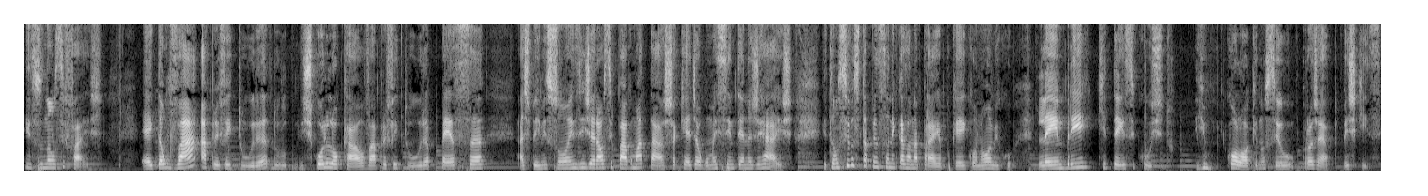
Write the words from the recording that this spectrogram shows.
Isso não se faz. É, então vá à prefeitura, do, escolha o local, vá à prefeitura, peça as permissões, em geral se paga uma taxa que é de algumas centenas de reais. Então, se você está pensando em casar na praia porque é econômico, lembre que tem esse custo e coloque no seu projeto, pesquise.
